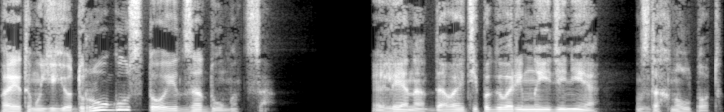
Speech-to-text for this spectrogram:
поэтому ее другу стоит задуматься. «Лена, давайте поговорим наедине», — вздохнул тот.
